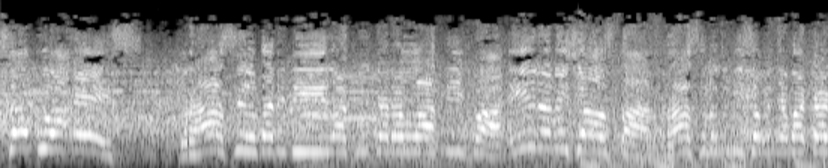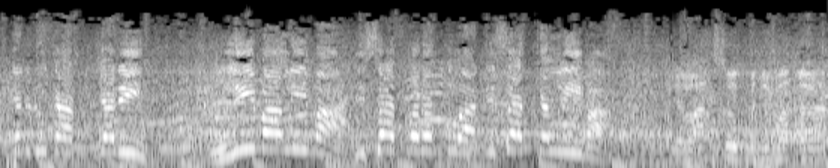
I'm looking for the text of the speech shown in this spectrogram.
sebuah ace berhasil tadi dilakukan oleh Latifa. Indonesia All Star berhasil untuk bisa menyamakan kedudukan jadi 5-5 di set penentuan di set kelima. Dia langsung menyumbangkan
